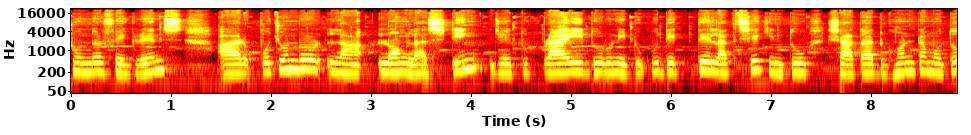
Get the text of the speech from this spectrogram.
সুন্দর ফ্রেগরেন্স আর প্রচণ্ড লং লাস্টিং যেহেতু প্রায় ধরুন এটুকু দেখতে লাগছে, কিন্তু সাত আট ঘণ্টা মতো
